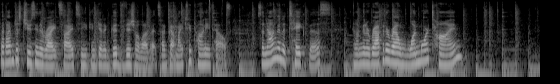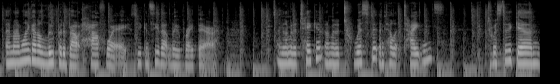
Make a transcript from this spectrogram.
but I'm just choosing the right side so you can get a good visual of it. So I've got my two ponytails. So now I'm gonna take this and I'm gonna wrap it around one more time. And I'm only gonna loop it about halfway. So you can see that loop right there. And then I'm going to take it, I'm going to twist it until it tightens. Twist it again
